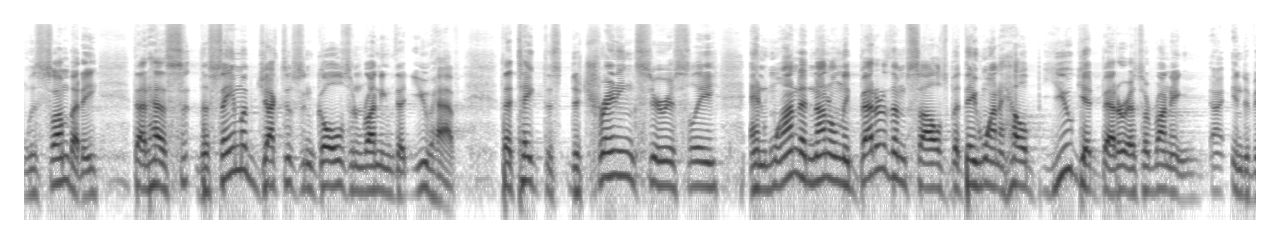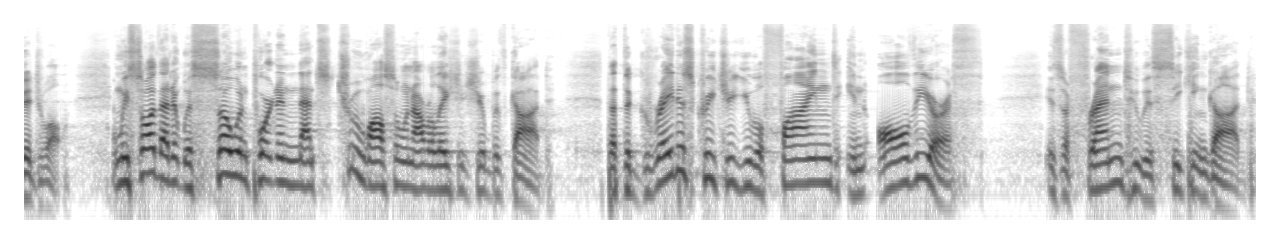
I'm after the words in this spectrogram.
with somebody that has the same objectives and goals in running that you have, that take the, the training seriously and want to not only better themselves, but they want to help you get better as a running uh, individual. And we saw that it was so important, and that's true also in our relationship with God. that the greatest creature you will find in all the earth is a friend who is seeking God.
